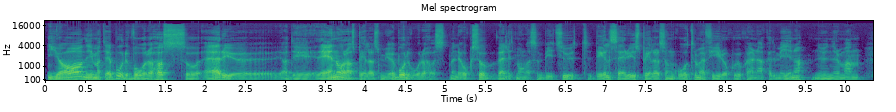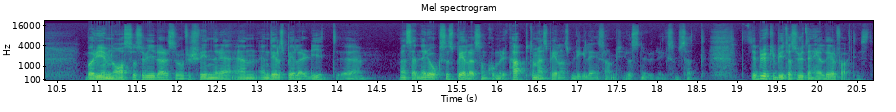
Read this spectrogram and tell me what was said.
Ja, i och med att det är både vår och höst så är det ju, ja det, det, är några spelare som gör både vår och höst men det är också väldigt många som byts ut. Dels är det ju spelare som går till de här fyra och sjustjärniga akademierna nu när man börjar gymnasiet och så vidare så då försvinner en, en del spelare dit. Eh, Eh, men sen är det också spelare som kommer ikapp de här spelarna som ligger längst fram just nu. Liksom. Så det brukar bytas ut en hel del faktiskt.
